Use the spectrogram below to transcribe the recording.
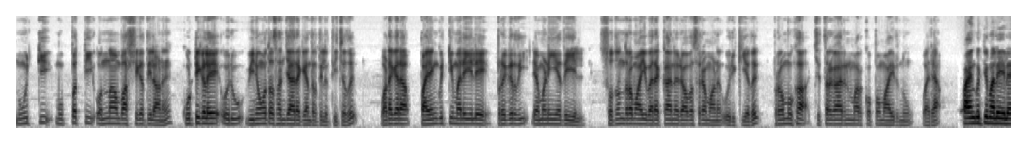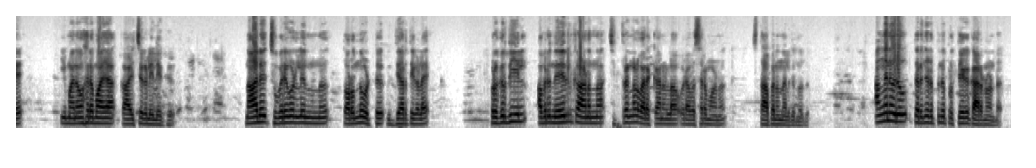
നൂറ്റി മുപ്പത്തി ഒന്നാം വാർഷികത്തിലാണ് കുട്ടികളെ ഒരു വിനോദസഞ്ചാര കേന്ദ്രത്തിലെത്തിച്ചത്. വടകര പയങ്കുറ്റിമലയിലെ പ്രകൃതി രമണീയതയിൽ സ്വതന്ത്രമായി വരക്കാനൊരു അവസരമാണ് ഒരുക്കിയത്. പ്രമുഖ ചിത്രകാരന്മാർക്കൊപ്പമായിരുന്നു വര. പയങ്കുറ്റിമലയിലെ ഈ മനോഹരമായ കാഴ്ചകളിലേക്ക് നാല് ചുവരുകളിൽ നിന്ന് തുറന്നുവിട്ട് വിദ്യാർത്ഥികളെ പ്രകൃതിയിൽ അവർ നേരിൽ കാണുന്ന ചിത്രങ്ങൾ വരക്കാനുള്ള ഒരു അവസരമാണ് സ്ഥാപനം നൽകുന്നത്. അങ്ങനെ ഒരു തിരഞ്ഞെടുപ്പിന് പ്രത്യേക കാരണമുണ്ട്.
